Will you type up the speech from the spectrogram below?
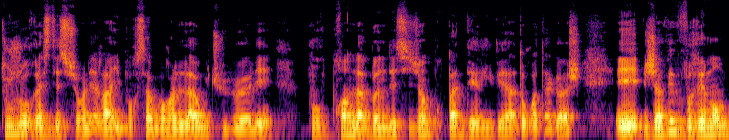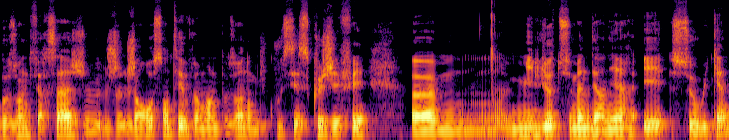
toujours rester sur les rails, pour savoir là où tu veux aller, pour prendre la bonne décision, pour pas dériver à droite à gauche. Et j'avais vraiment besoin de faire ça, j'en ressentais vraiment le besoin, donc du coup, c'est ce que j'ai fait euh, milieu de semaine dernière et ce week-end.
